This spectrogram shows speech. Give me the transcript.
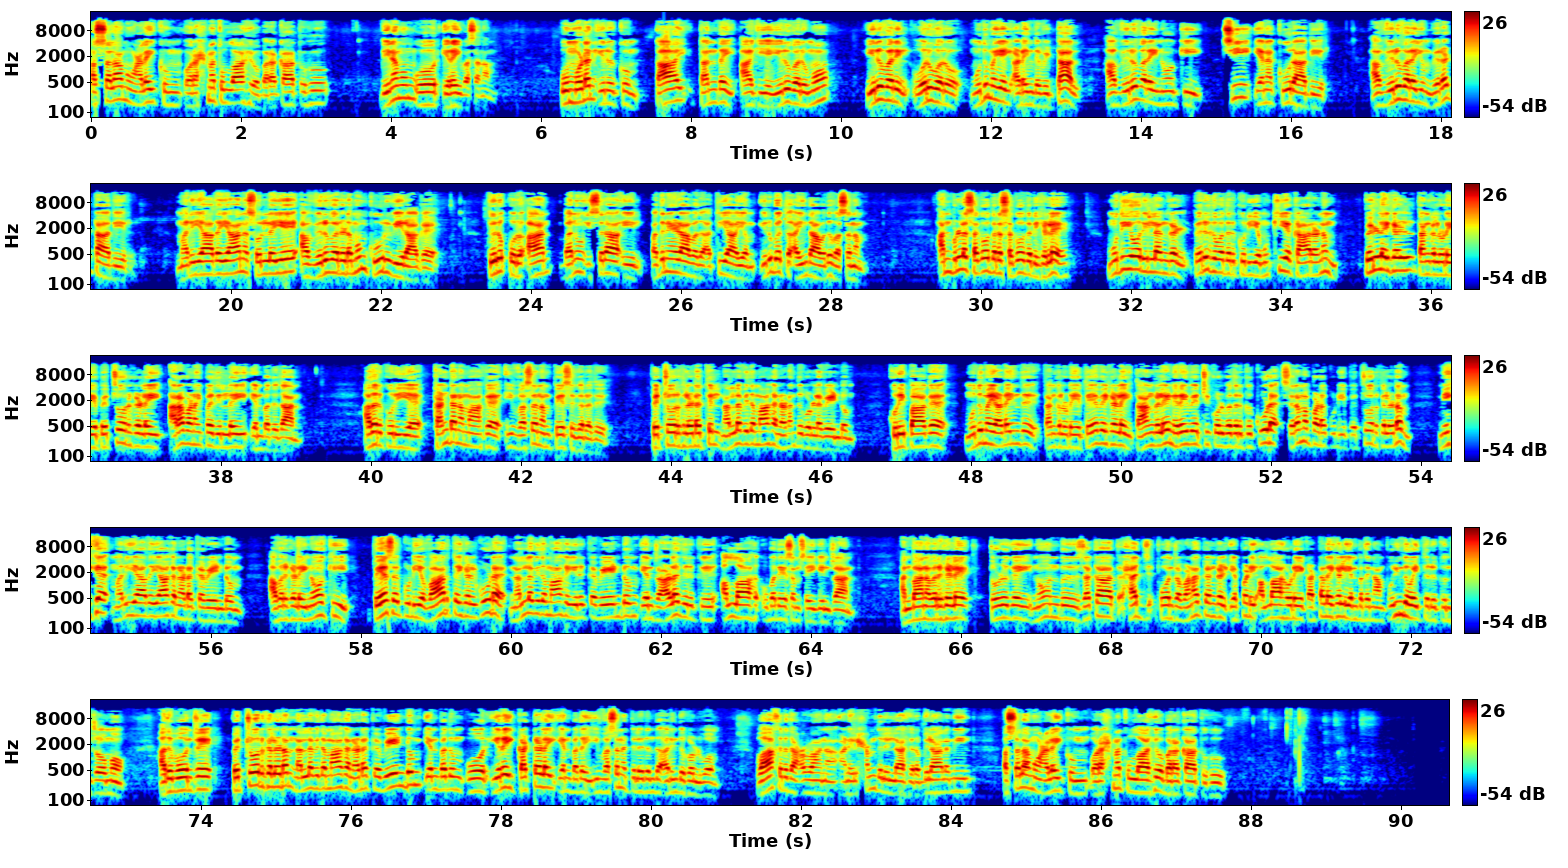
அஸ்ஸலாமு அலைக்கும் வரஹ்மத்துல்லாஹி வபரகாத்துஹு. தினமும் ஓர் இறைவசனம். உம்முடன் இருக்கும் தாய் தந்தை ஆகிய இருவருமோ இருவரில் ஒருவரோ முதுமையை அடைந்துவிட்டால் அவ்விருவரை நோக்கி சீ எனக் கூறாதீர். அவ்விருவரையும் விரட்டாதீர். மரியாதையான சொல்லையே அவ்விருவரிடமும் கூறுவீராக. திருக்குர் ஆன் பனு இஸ்ராயில் பதினேழாவது அத்தியாயம் இருபத்து ஐந்தாவது வசனம். அன்புள்ள சகோதர சகோதரிகளே முதியோர் இல்லங்கள் பெருகுவதற்குரிய முக்கிய காரணம் பிள்ளைகள் தங்களுடைய பெற்றோர்களை அரவணைப்பதில்லை என்பதுதான். அதற்குரிய கண்டனமாக இவ்வசனம் பேசுகிறது. பெற்றோர்களிடத்தில் நல்லவிதமாக நடந்து கொள்ள வேண்டும். குறிப்பாக முதுமை அடைந்து தங்களுடைய தேவைகளை தாங்களே நிறைவேற்றிக் கொள்வதற்கு கூட சிரமப்படக்கூடிய பெற்றோர்களிடம் மிக மரியாதையாக நடக்க வேண்டும். அவர்களை நோக்கி பேசக்கூடிய வார்த்தைகள் கூட நல்ல விதமாக இருக்க வேண்டும் என்ற அளவிற்கு அல்லாஹ் உபதேசம் செய்கின்றான். அன்பானவர்களே தொழுகை நோன்பு ஜகாத் ஹஜ் போன்ற வணக்கங்கள் எப்படி அல்லாஹுடைய கட்டளைகள் என்பதை நாம் புரிந்து வைத்திருக்கின்றோமோ அதுபோன்றே பெற்றோர்களிடம் நல்ல விதமாக நடக்க வேண்டும் என்பதும் ஓர் இறை கட்டளை என்பதை இவ்வசனத்திலிருந்து அறிந்து கொள்வோம். வாஹிருத அவானா அனில் ஹம்துலில்லாஹி ரபில் ஆலமீன். அஸ்ஸலாமு அலைக்கும் வரஹ்மத்துல்லாஹி வபரகாத்துஹு.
